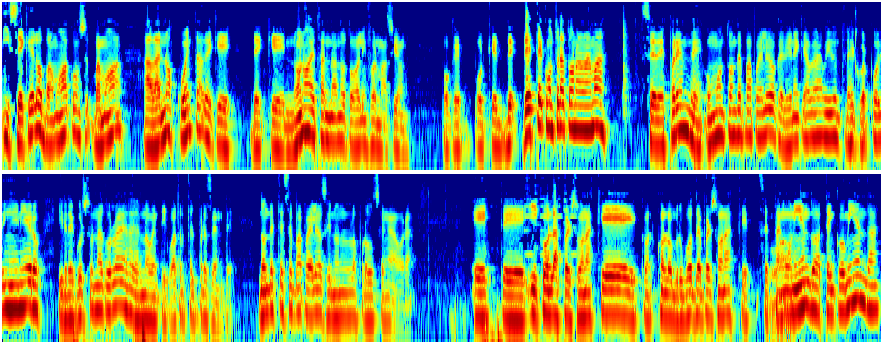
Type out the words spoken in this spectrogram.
y sé que los vamos a vamos a, darnos cuenta de que de que no nos están dando toda la información. Porque porque de, este contrato nada más se desprende un montón de papeleo que tiene que haber habido entre el cuerpo de ingenieros y recursos naturales desde el 94 hasta el presente. ¿dónde está ese papeleo si no nos lo producen ahora? este y con las personas que con, los grupos de personas que se están uniendo a esta encomienda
